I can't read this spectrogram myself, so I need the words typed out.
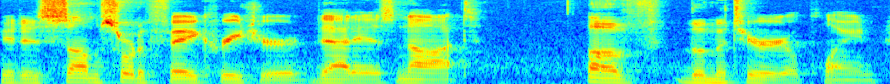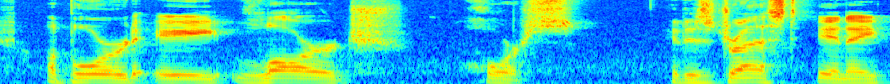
It is some sort of fey creature that is not of the material plane aboard a large horse. It is dressed in a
